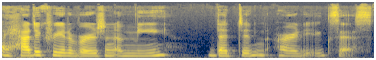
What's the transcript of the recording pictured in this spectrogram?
I had to create a version of me that didn't already exist.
